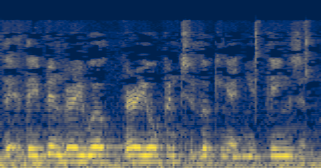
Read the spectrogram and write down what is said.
they, they've been very well, very open to looking at new things, and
